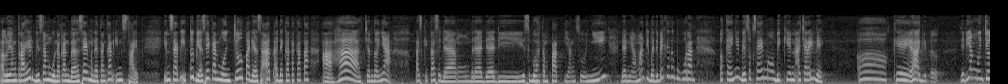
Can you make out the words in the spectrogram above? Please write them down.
Lalu yang terakhir bisa menggunakan bahasa yang mendatangkan insight. Insight itu biasanya kan muncul pada saat ada kata-kata aha. Contohnya pas kita sedang berada di sebuah tempat yang sunyi dan nyaman tiba-tiba kita kepikiran, oh kayaknya besok saya mau bikin acara ini deh. Oh, Oke, ah gitu. Jadi yang muncul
